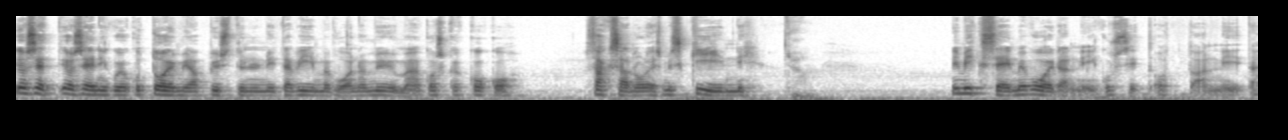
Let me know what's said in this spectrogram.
jos, et, jos ei niin kuin joku toimija pystynyt niitä viime vuonna myymään, koska koko Saksa on ollut esimerkiksi kiinni, Joo. niin miksei me voida niin kuin sit ottaa niitä.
